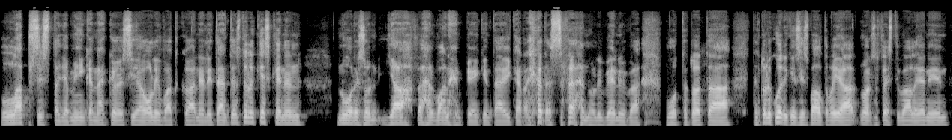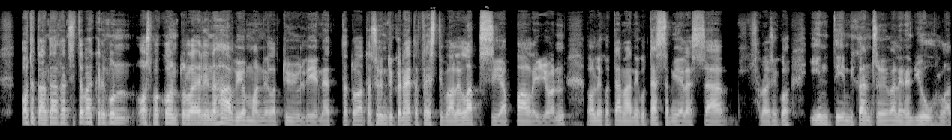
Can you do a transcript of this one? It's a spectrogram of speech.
lapsista ja minkä näköisiä olivatkaan. Eli tämä tietysti oli keskeinen nuorison ja vähän vanhempienkin tämä ikäraja tässä vähän oli venyvä, mutta tuota, tämä tuli kuitenkin siis valtavia nuorisofestivaaleja, niin otetaan täältä sitten vaikka niin kuin Osmo Kontula Elina Haaviomannilla tyyliin, että tuota, syntyykö näitä festivaalilapsia paljon, oliko tämä niin kuin tässä mielessä, sanoisinko, intiimi kansojen välinen juhla?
